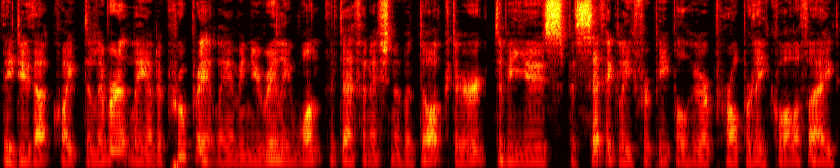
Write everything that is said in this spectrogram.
they do that quite deliberately and appropriately. I mean, you really want the definition of a doctor to be used specifically for people who are properly qualified.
